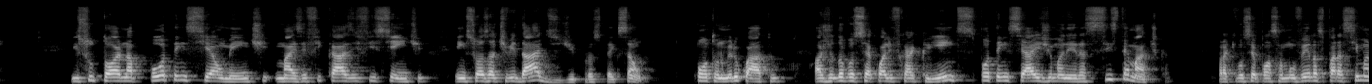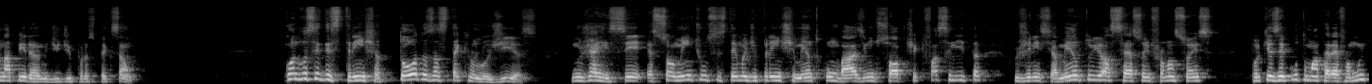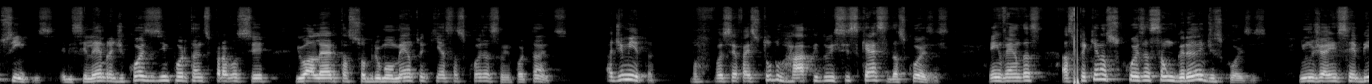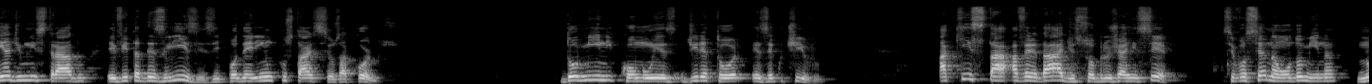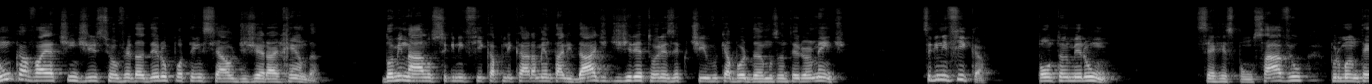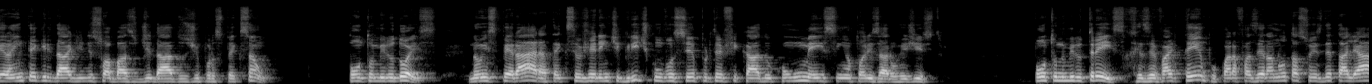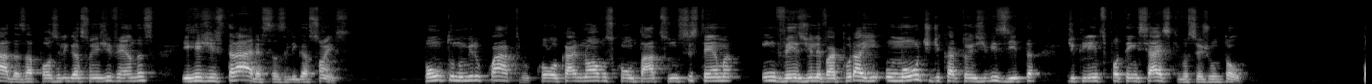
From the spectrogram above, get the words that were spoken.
Isso torna potencialmente mais eficaz e eficiente em suas atividades de prospecção. Ponto número 4. Ajuda você a qualificar clientes potenciais de maneira sistemática para que você possa movê-las para cima na pirâmide de prospecção. Quando você destrincha todas as tecnologias, um GRC é somente um sistema de preenchimento com base em um software que facilita o gerenciamento e o acesso a informações, porque executa uma tarefa muito simples. Ele se lembra de coisas importantes para você e o alerta sobre o momento em que essas coisas são importantes. Admita, você faz tudo rápido e se esquece das coisas. Em vendas, as pequenas coisas são grandes coisas e um GRC bem administrado evita deslizes e poderiam custar seus acordos. Domine como um ex diretor executivo. Aqui está a verdade sobre o GRC. Se você não o domina, nunca vai atingir seu verdadeiro potencial de gerar renda. Dominá-lo significa aplicar a mentalidade de diretor executivo que abordamos anteriormente. Significa, ponto número um, ser responsável por manter a integridade de sua base de dados de prospecção. Ponto número 2. Não esperar até que seu gerente grite com você por ter ficado com um mês sem atualizar o registro. Ponto número 3. Reservar tempo para fazer anotações detalhadas após ligações de vendas e registrar essas ligações. Ponto número 4. Colocar novos contatos no sistema em vez de levar por aí um monte de cartões de visita de clientes potenciais que você juntou.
